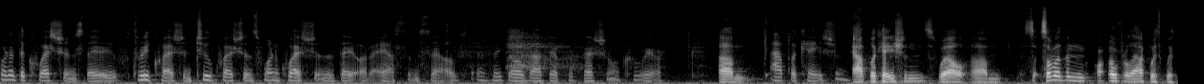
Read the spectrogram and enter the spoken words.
what are the questions they, three questions, two questions, one question that they ought to ask themselves as they go about their professional career? Um, Application. applications, well, um, s- some of them overlap with, with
